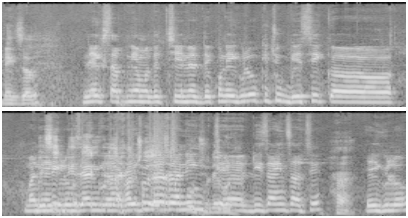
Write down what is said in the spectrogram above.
নেক্সট দাদা। নেক্সট আপনি আমাদের চেনের দেখুন এগুলো কিছু বেসিক মানে দেখাচ্ছ রানিং ডিজাইনস আছে। হ্যাঁ। এইগুলো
